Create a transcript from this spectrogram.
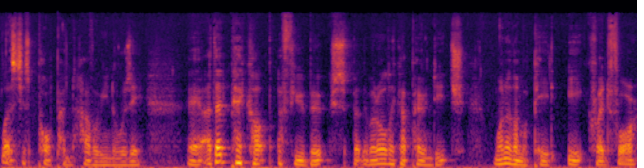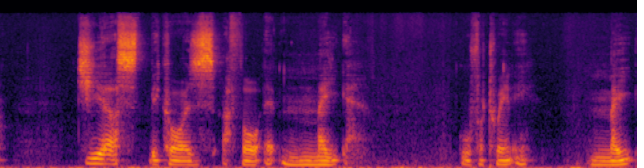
let's just pop in, have a wee nosy. Uh, I did pick up a few books, but they were all like a pound each. One of them I paid eight quid for, just because I thought it might go for 20 might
